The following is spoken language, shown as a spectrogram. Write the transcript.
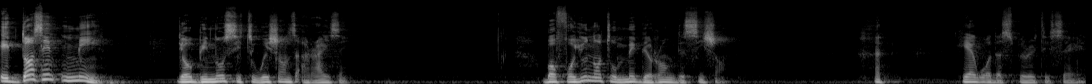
It doesn't mean there will be no situations arising. But for you not to make the wrong decision, hear what the Spirit is saying.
